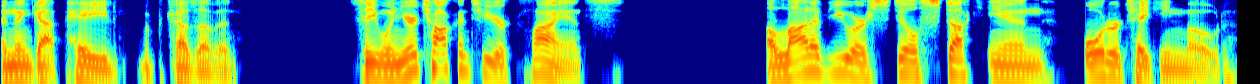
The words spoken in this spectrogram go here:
and then got paid because of it. See, when you're talking to your clients, a lot of you are still stuck in order taking mode.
